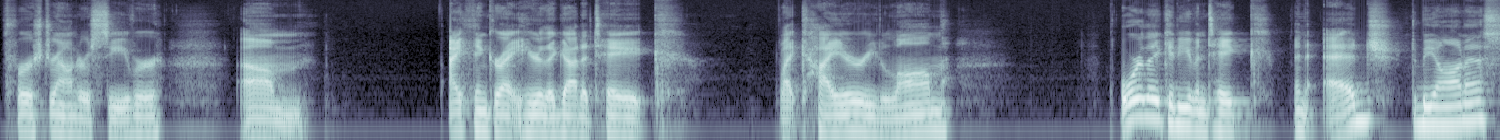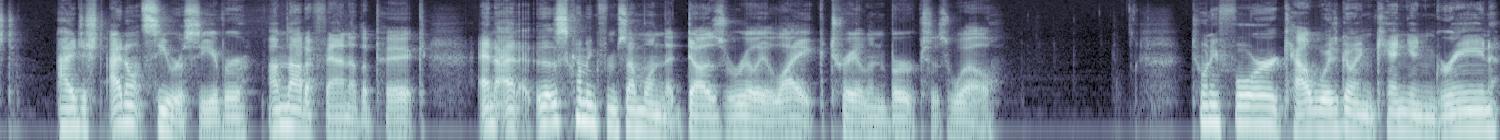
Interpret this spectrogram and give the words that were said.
first round receiver. Um, I think right here they got to take like Kaiir Elam, or they could even take an edge. To be honest, I just I don't see receiver. I'm not a fan of the pick. And I, this is coming from someone that does really like Treylon Burks as well. 24, Cowboys going Kenyon Green.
